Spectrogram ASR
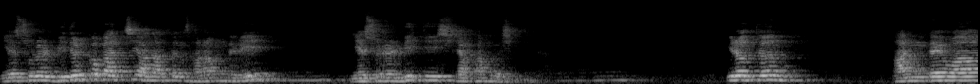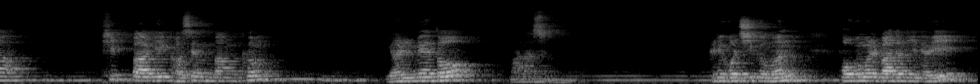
예수를 믿을 것 같지 않았던 사람들이 예수를 믿기 시작한 것입니다. 이렇듯 반대와 핍박이 거센 만큼 열매도 많았습니다. 그리고 지금은 복음을 받은 이들이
